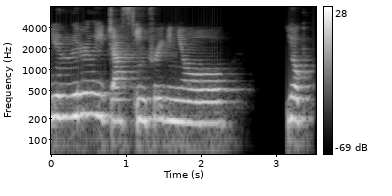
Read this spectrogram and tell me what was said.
you're literally just improving your your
